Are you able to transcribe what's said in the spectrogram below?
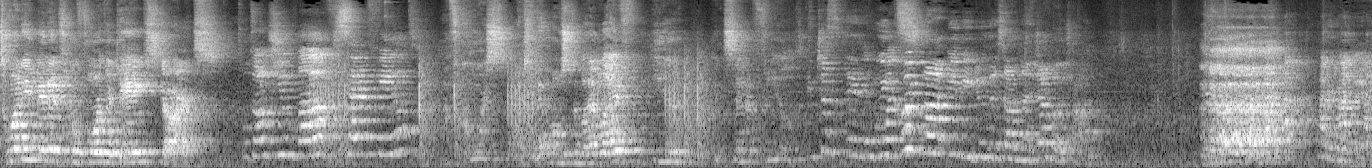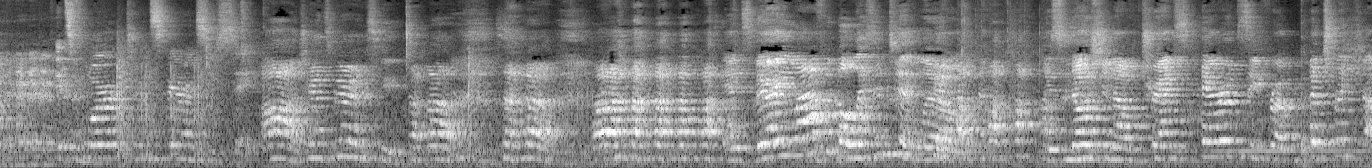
20 minutes before the game starts. Well, don't you love center field? Of course, I spent most of my life here in center field. You just, we could not maybe do this on the Jumbotron. It's for transparency's sake. Ah, transparency. It's very laughable, isn't it, Lou? This notion of transparency from Patricia.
